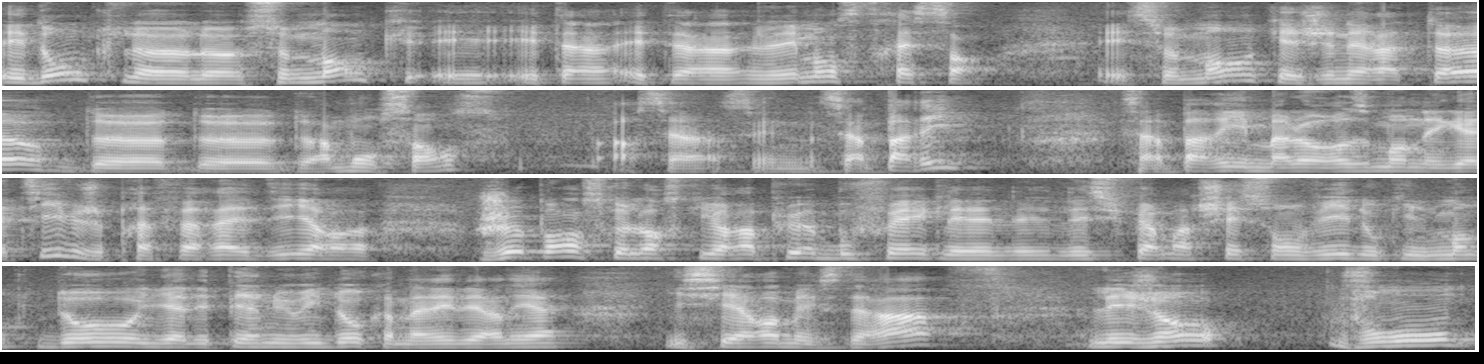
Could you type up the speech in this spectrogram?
et donc, ce manque est, un, est, un, élément stressant. Et ce manque est générateur, de, à mon sens, c'est un, un, pari, c'est un pari malheureusement négatif. Je préférerais dire, je pense que lorsqu'il n'y aura plus à bouffer, que les, supermarchés sont vides ou qu'il manque d'eau, il y a des pénuries d'eau comme l'année dernière ici à Rome, etc., les gens vont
